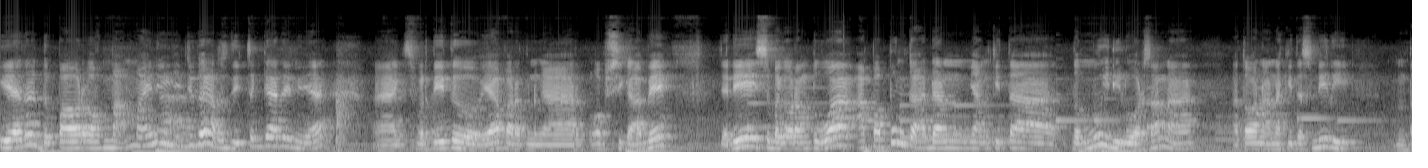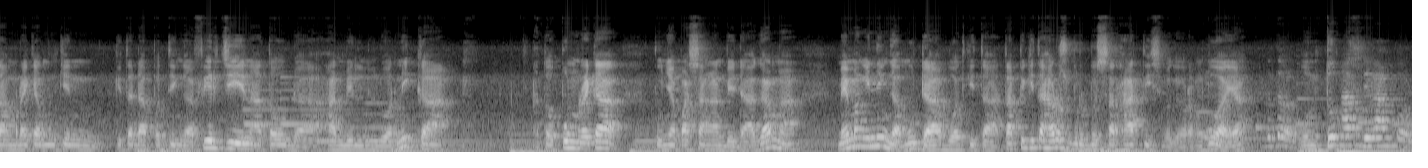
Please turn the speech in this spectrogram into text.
ya kan the power of mama ini juga harus dicegat ini ya. Nah seperti itu ya para pendengar opsi KB jadi sebagai orang tua apa pun keadaan yang kita temui di luar sana atau anak-anak kita sendiri entah mereka mungkin kita dapat tinggal virgin atau udah hamil di luar nikah ataupun mereka punya pasangan beda agama memang ini nggak mudah buat kita. Tapi kita harus berbesar hati sebagai orang tua ya. Betul. Untuk harus dirangkul.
